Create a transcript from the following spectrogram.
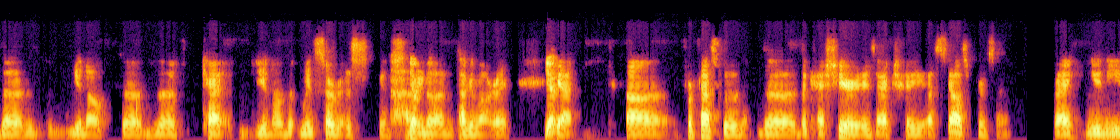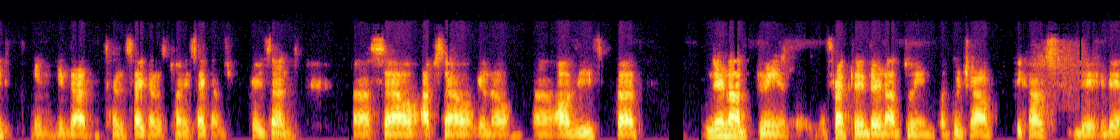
the you know the the cat, you know the, with service, you know, yep. you know what I'm talking about, right? Yep. Yeah. Uh, for fast food, the the cashier is actually a salesperson, right? You need in, in that 10 seconds, 20 seconds present, uh, sell, upsell, you know, uh, all these, but they're not doing, frankly, they're not doing a good job because they, they,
